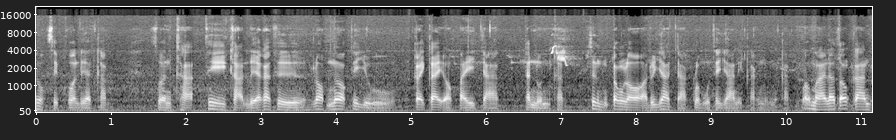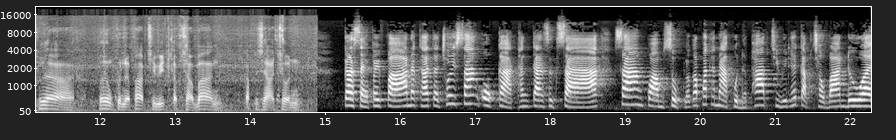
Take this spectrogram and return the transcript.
160 ครัวเรือนครับ ส่วนขาที่ขาดเหลือก็คือรอบนอกที่อยู่ไกลๆออกไปจากถนนครับ ซึ่งต้องรออนุญาตจากกรมอุทยานอีกครั้งหนึ่งนะครับเป้าหมายเราต้องการเพื่อเพิ่มคุณภาพชีวิตกับชาวบ้านกับประชาชนกระแสไฟฟ้านะคะจะช่วยสร้างโอกาสทางการศึกษา สร้างความสุขแล้วก็พัฒนาคุณภาพชีวิตให้กับชาวบ้านด้วย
